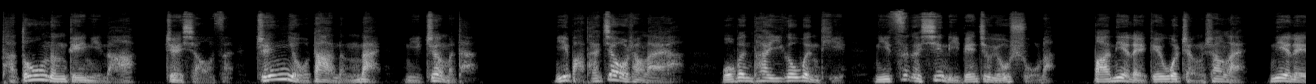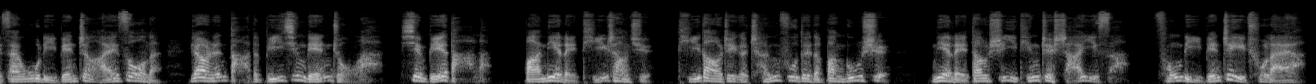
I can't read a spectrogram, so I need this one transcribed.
他都能给你拿，这小子真有大能耐。你这么的，你把他叫上来啊！我问他一个问题，你自个心里边就有数了。把聂磊给我整上来。聂磊在屋里边正挨揍呢，让人打得鼻青脸肿啊！先别打了，把聂磊提上去，提到这个陈副队的办公室。聂磊当时一听，这啥意思啊？从里边这一出来啊！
